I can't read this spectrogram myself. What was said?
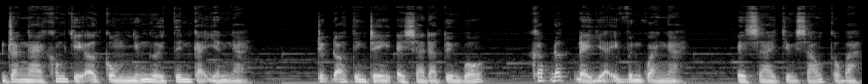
rằng ngài không chỉ ở cùng những người tin cậy danh ngài. Trước đó tiên tri Esai đã tuyên bố, khắp đất đầy dẫy vinh quang ngài. Esai chương 6 câu 3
